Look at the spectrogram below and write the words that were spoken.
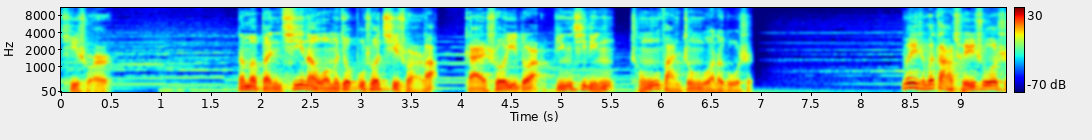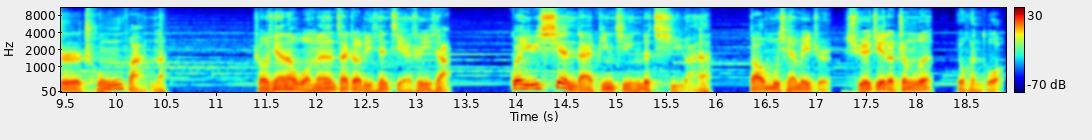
汽水儿。那么本期呢，我们就不说汽水了，改说一段冰淇淋重返中国的故事。为什么大锤说是重返呢？首先呢，我们在这里先解释一下，关于现代冰淇淋的起源啊，到目前为止，学界的争论有很多，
